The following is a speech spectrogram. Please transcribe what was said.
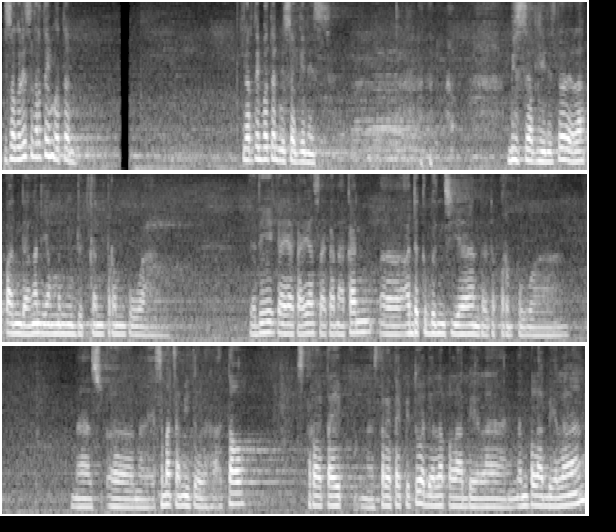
Misoginis seperti mboten? Ngerti boten misoginis? misoginis itu adalah pandangan yang menyudutkan perempuan. Jadi kayak kayak seakan-akan uh, ada kebencian terhadap perempuan. Nah, uh, nah semacam itulah atau stereotip. Nah, stereotip itu adalah pelabelan dan pelabelan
